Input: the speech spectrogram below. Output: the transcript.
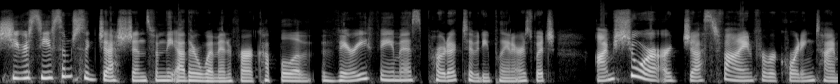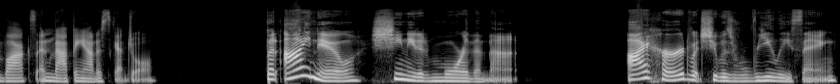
She received some suggestions from the other women for a couple of very famous productivity planners, which I'm sure are just fine for recording time blocks and mapping out a schedule. But I knew she needed more than that. I heard what she was really saying,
